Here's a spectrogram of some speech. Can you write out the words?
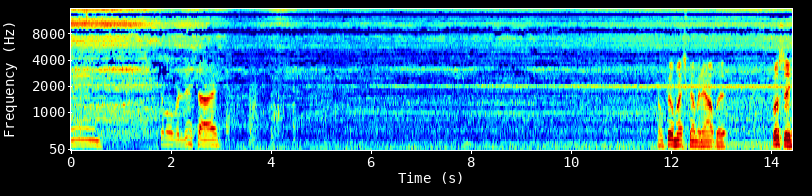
And come over to this side. Don't feel much coming out, but we'll see.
